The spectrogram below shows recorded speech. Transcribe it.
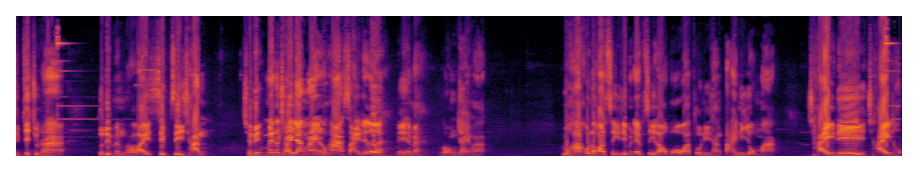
17.5 ตัวนี้เป็นผ้าใบ14 ชั้น ชนิดไม่ต้องใช้ยางในลูกค้าใส่ได้เลยนี่เห็นไหมร่องใหญ่มาก ลูกค้าคนนครศรีที่เป็น FC เราบอกว่าตัวนี้ทางใต้นิยมมาก ใช้ดีใช้ท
